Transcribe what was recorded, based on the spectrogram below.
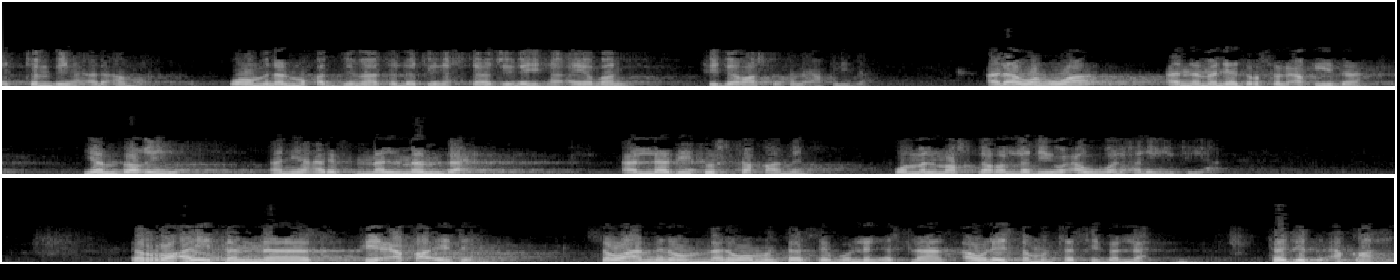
التنبيه على أمر وهو من المقدمات التي نحتاج إليها أيضا في دراسة العقيدة ألا وهو أن من يدرس العقيدة ينبغي أن يعرف ما المنبع الذي تستقى منه وما المصدر الذي يعول عليه فيها. إن رأيت الناس في عقائدهم سواء منهم من هو منتسب للإسلام أو ليس منتسبا له تجد عقائد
